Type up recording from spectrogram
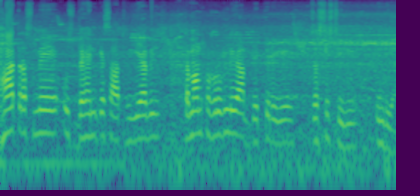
हाथ रस में उस बहन के साथ हुई है। अभी तमाम खबरों के लिए आप देखते रहिए जस्टिस टीवी इंडिया।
